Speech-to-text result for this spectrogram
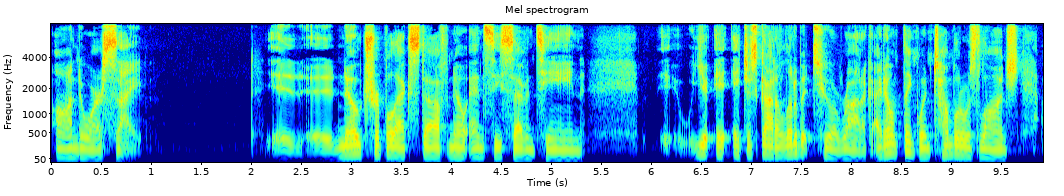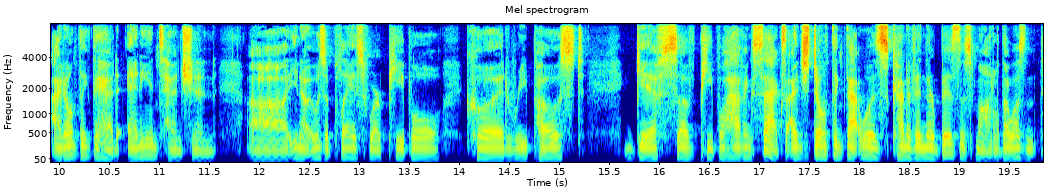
onto our site. Uh, uh, no triple X stuff, no NC 17. It, it, just got a little bit too erotic. I don't think when Tumblr was launched, I don't think they had any intention. Uh, you know, it was a place where people could repost gifs of people having sex. I just don't think that was kind of in their business model. That wasn't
